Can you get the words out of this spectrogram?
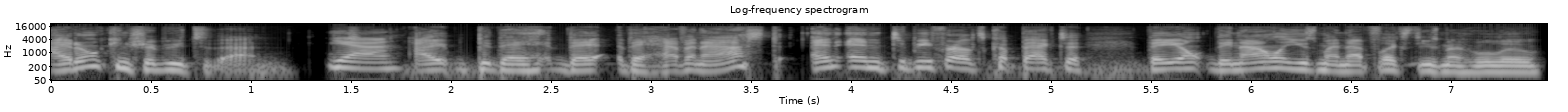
I don't contribute to that. Yeah. I they they they haven't asked. And and to be fair, let's cut back to they don't they not only use my Netflix, they use my Hulu,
